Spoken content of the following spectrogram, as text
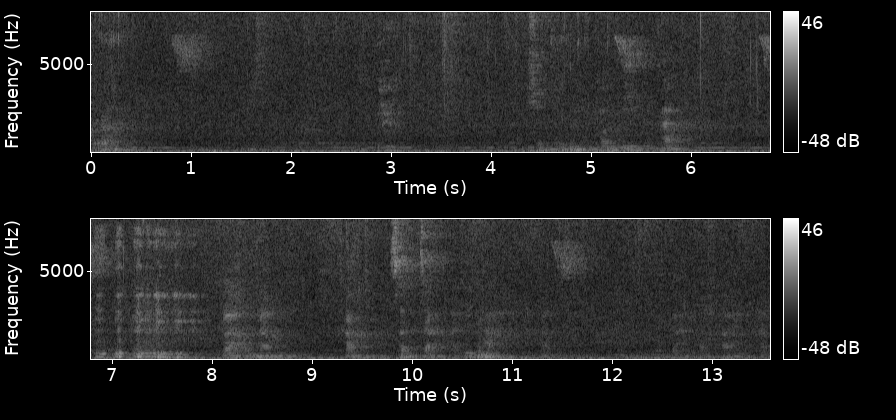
กราบเชิญตัวแทนเข้าที่นะครับ กล่าวนำคำสัจจะอธิษฐานนะครับโอกาสต่อไปนะครับ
